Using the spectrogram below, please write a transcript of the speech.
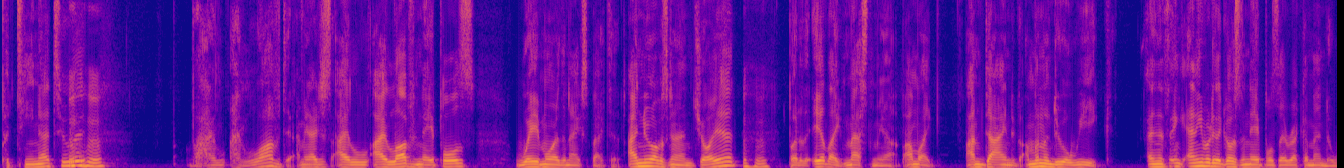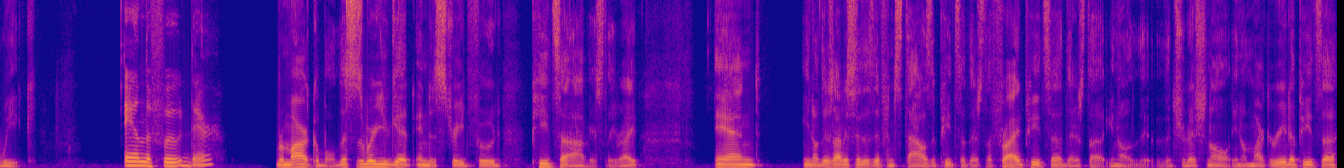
patina to it. But I, I loved it. I mean, I just I I loved Naples way more than I expected. I knew I was going to enjoy it, but it, like messed me up. I'm like I'm dying to. go. I'm going to do a week. And I think anybody that goes to Naples, I recommend a week And the food there? remarkable. This is where you get into street food, pizza, obviously, right? And you know, there's obviously there's different styles of pizza. There's the fried pizza. There's the you know the, the traditional you know margherita pizza.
